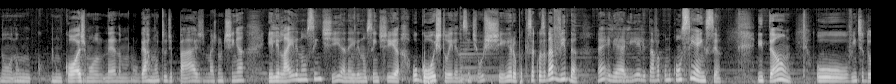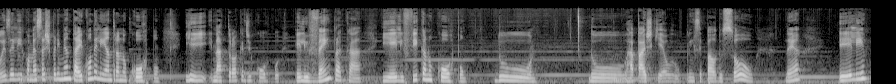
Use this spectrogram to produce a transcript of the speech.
no, num, num cosmo, né, num lugar muito de paz, mas não tinha ele lá, ele não sentia, né, ele não sentia o gosto, ele não sentia o cheiro, porque isso é coisa da vida, né? Ele é ali, ele estava como consciência. Então, o 22 ele começa a experimentar e quando ele entra no corpo e na troca de corpo, ele vem para cá e ele fica no corpo do do rapaz que é o principal do soul, né? Ele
